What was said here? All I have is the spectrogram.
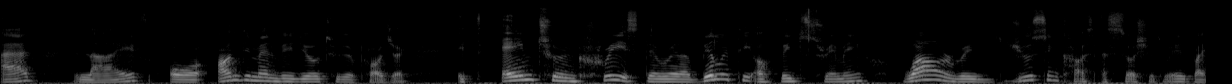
add live or on-demand video to their project. It aimed to increase the reliability of video streaming while reducing costs associated with it by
